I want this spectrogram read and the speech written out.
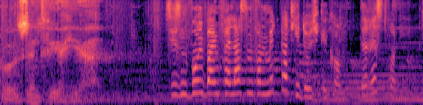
wo sind wir hier? Sie sind wohl beim Verlassen von Midgard hier durchgekommen. Der Rest von ihnen.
